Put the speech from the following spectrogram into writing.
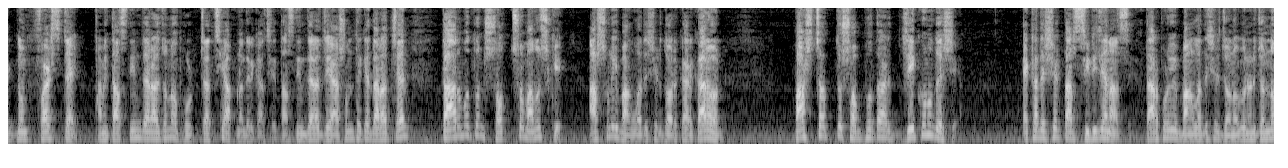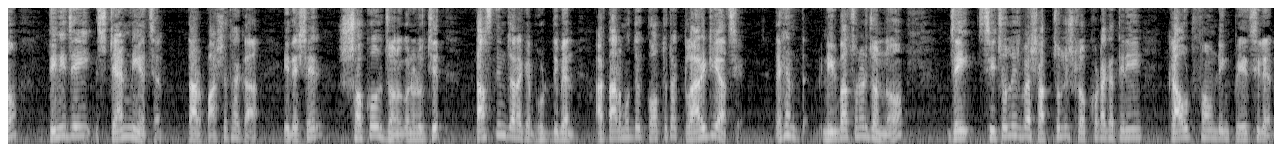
একদম ফার্স্ট টাইম আমি তাসনিম যারার জন্য ভোট চাচ্ছি আপনাদের কাছে। তাসনিম যারা যে আসন থেকে দাঁড়াচ্ছেন, তার মতন স্বচ্ছ মানুষকে আসলেই বাংলাদেশের দরকার। কারণ পাশ্চাত্য সভ্যতার যে কোনো দেশে একটা দেশের তার সিটিজেন আছে, তারপরে বাংলাদেশের জনগণের জন্য তিনি যেই স্ট্যান্ড নিয়েছেন, তার পাশে থাকা এদেশের সকল জনগণের উচিত তাসনিম যারাকে ভোট দিবেন আর তার মধ্যে কতটা ক্লারিটি আছে। দেখেন, নির্বাচনের জন্য যেই ছিচল্লিশ বা সাতচল্লিশ লক্ষ টাকা তিনি ক্রাউড ফাউন্ডিং পেয়েছিলেন,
